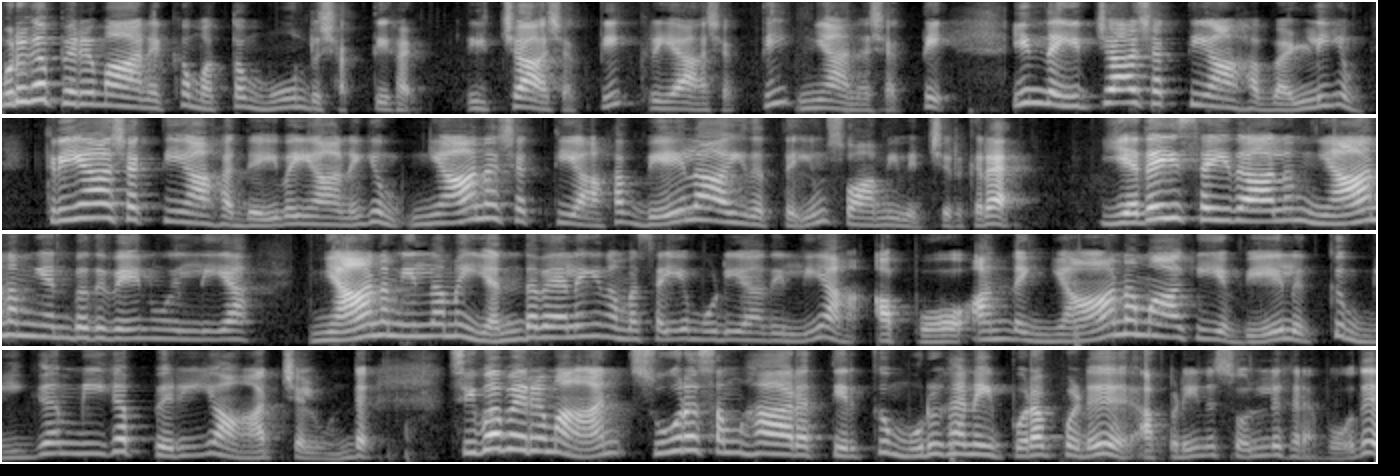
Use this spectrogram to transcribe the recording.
முருகப்பெருமானுக்கு மொத்தம் மூன்று சக்திகள். இச்சாசக்தி கிரியாசக்தி ஞான சக்தி இந்த இச்சாசக்தியாக வள்ளியும் கிரியாசக்தியாக தெய்வயானையும் ஞான சக்தியாக வேலாயுதத்தையும் சுவாமி வச்சிருக்கிறார். எதை செய்தாலும் ஞானம் என்பது வேணும் இல்லையா? ஞானம் இல்லாமல் எந்த வேலையும் நம்ம செய்ய முடியாது இல்லையா? அப்போ அந்த ஞானமாகிய வேலுக்கு மிக மிக பெரிய ஆற்றல் உண்டு. சிவபெருமான் சூரசம்ஹாரத்திற்கு முருகனை புறப்படு அப்படின்னு சொல்லுகிற போது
